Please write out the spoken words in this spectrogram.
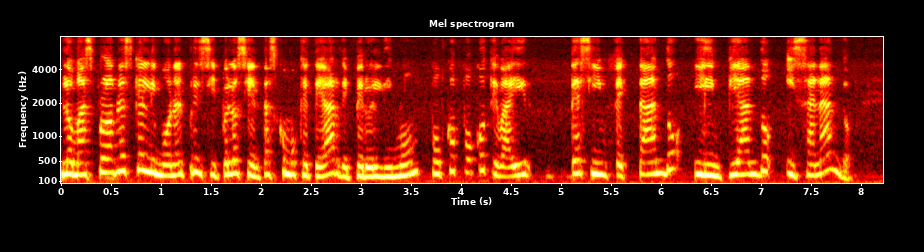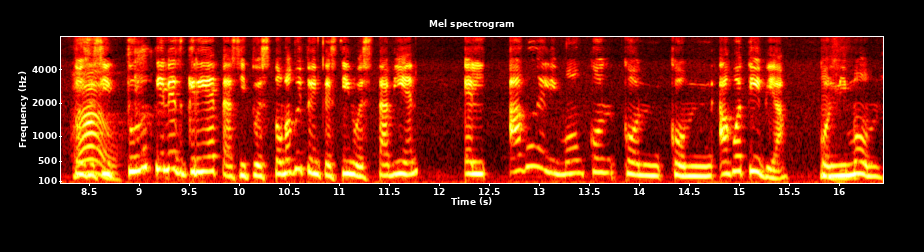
lo más probable es que el limón al principio lo sientas como que te arde, pero el limón poco a poco te va a ir desinfectando, limpiando y sanando. Entonces, si tú no tienes grietas y tu estómago y tu intestino está bien, el agua de limón con, con, con agua tibia, con limón,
